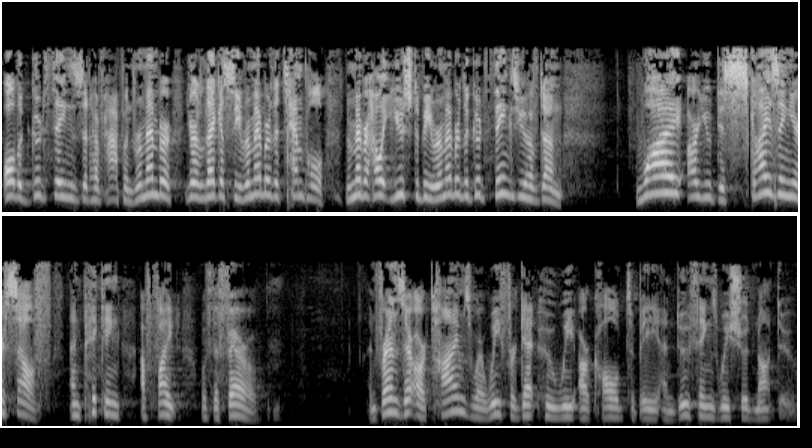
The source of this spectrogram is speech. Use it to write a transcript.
all the good things that have happened. Remember your legacy. Remember the temple. Remember how it used to be. Remember the good things you have done. Why are you disguising yourself and picking a fight with the Pharaoh? And friends, there are times where we forget who we are called to be and do things we should not do.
